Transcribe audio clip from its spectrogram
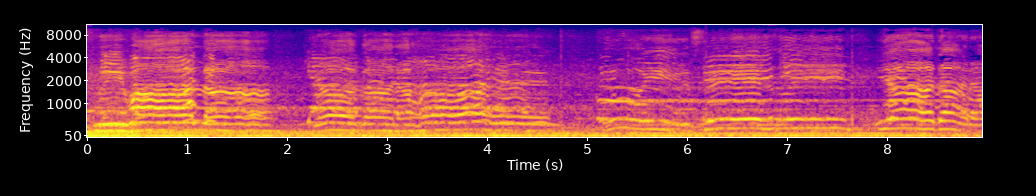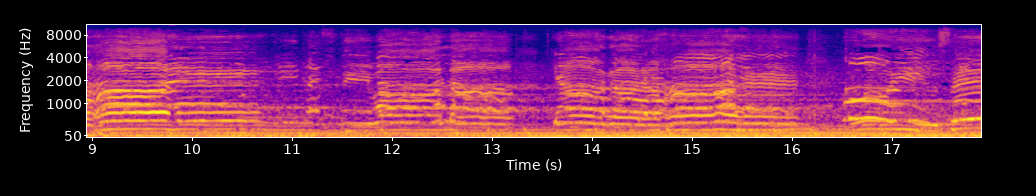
हंसने वाला क्या गा रहा है? कोई से ही याद आ रहा है। हंसने वाला क्या गा रहा है? कोई उसे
